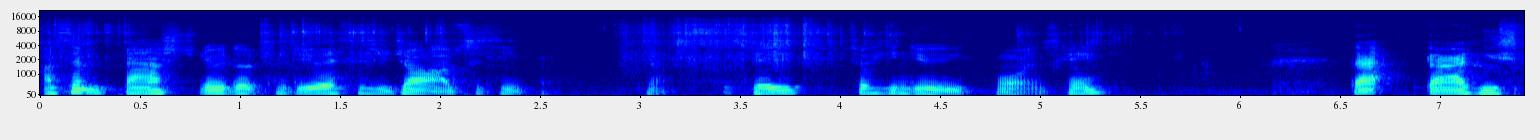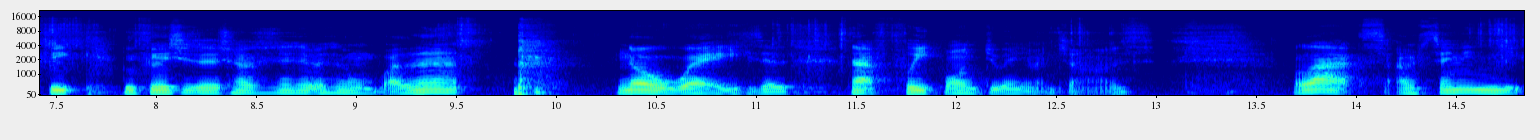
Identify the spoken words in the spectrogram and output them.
I sent Bash to do the to do SSG jobs, so he, okay, so he can do ones, okay? That guy who speak who finishes the translation by that, no way. He said that freak won't do any of my jobs. Relax, I'm sending you.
